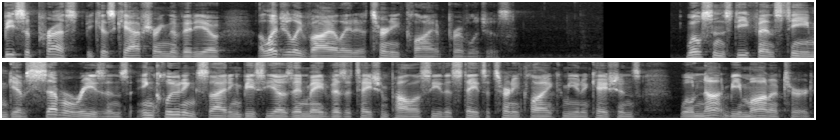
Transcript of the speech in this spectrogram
be suppressed because capturing the video allegedly violated attorney client privileges. Wilson's defense team gives several reasons, including citing BCO's inmate visitation policy that states attorney client communications will not be monitored,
